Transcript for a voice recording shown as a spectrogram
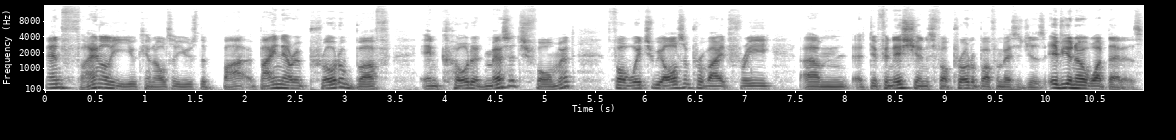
And finally, you can also use the bi binary protobuf encoded message format for which we also provide free um, definitions for protobuffer messages, if you know what that is.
